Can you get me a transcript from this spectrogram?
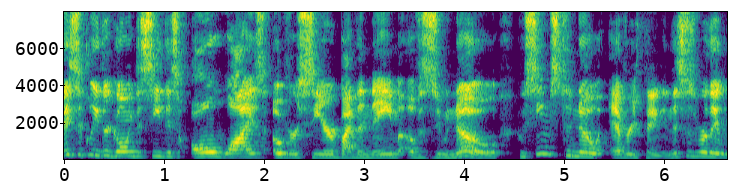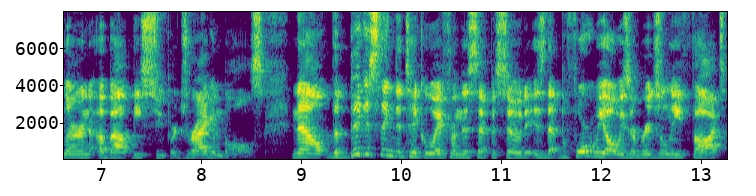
Basically, they're going to see this all-wise overseer by the name of Zuno, who seems to know everything, and this is where they learn about the Super Dragon Balls. Now, the biggest thing to take away from this episode is that before we always originally thought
